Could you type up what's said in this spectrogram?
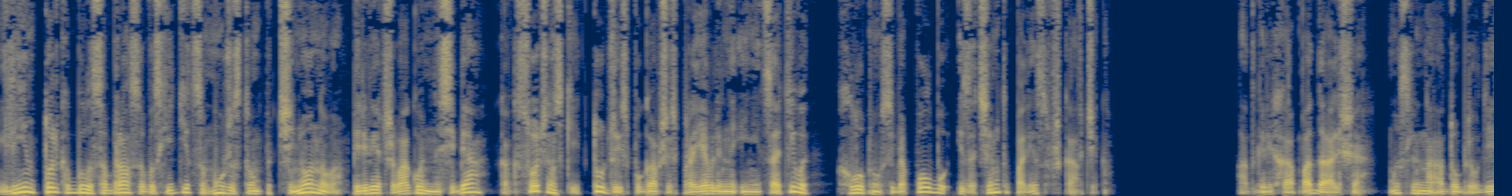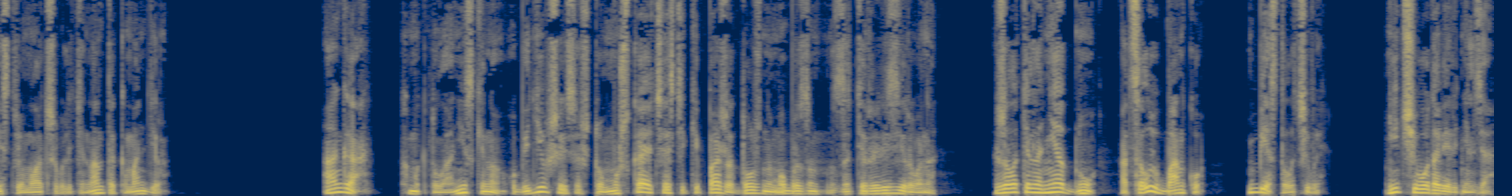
Ильин только было собрался восхититься мужеством подчиненного, переведшего огонь на себя, как Сочинский, тут же испугавшись проявленной инициативы, хлопнул себя по лбу и зачем-то полез в шкафчик. «От греха подальше», — мысленно одобрил действие младшего лейтенанта командир. «Ага», — хмыкнула Анискина, убедившаяся, что мужская часть экипажа должным образом затерроризирована. «Желательно не одну, а целую банку. Вы». Ничего доверить нельзя.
